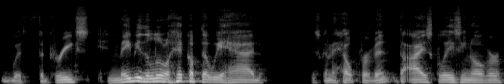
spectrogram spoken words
with the Greeks and maybe the little hiccup that we had is going to help prevent the eyes glazing over.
